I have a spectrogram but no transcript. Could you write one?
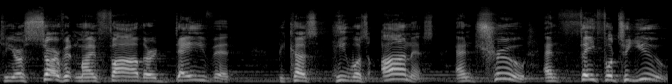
to your servant, my father David, because he was honest and true and faithful to you.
